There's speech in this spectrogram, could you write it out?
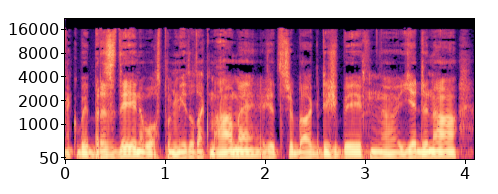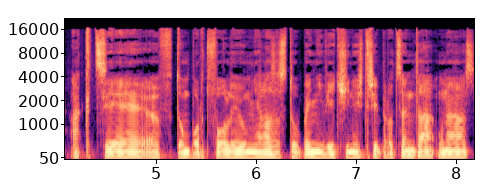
jakoby brzdy, nebo aspoň my to tak máme, že třeba když by hm, jedna akcie v tom portfoliu měla zastoupení větší než 3% u nás,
